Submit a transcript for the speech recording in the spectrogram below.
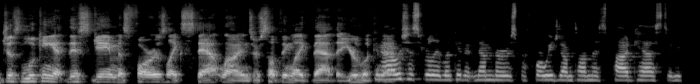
just looking at this game as far as like stat lines or something like that that you're looking know, at? I was just really looking at numbers before we jumped on this podcast and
